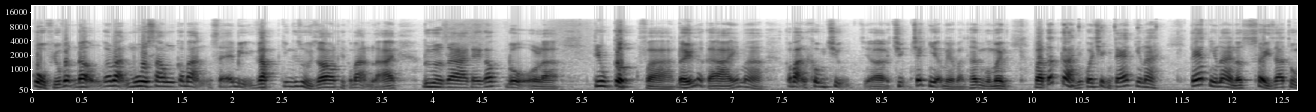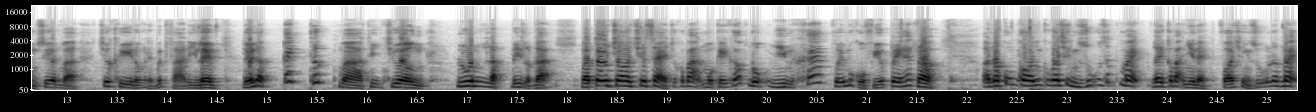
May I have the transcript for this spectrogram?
cổ phiếu vận động các bạn mua xong các bạn sẽ bị gặp những cái rủi ro thì các bạn lại đưa ra cái góc độ là tiêu cực và đấy là cái mà các bạn không chịu uh, chịu trách nhiệm về bản thân của mình. Và tất cả những quá trình test như này test như này nó xảy ra thường xuyên và trước khi nó có thể bứt phá đi lên. Đấy là cách thức mà thị trường luôn lặp đi lặp lại. Và tôi cho chia sẻ cho các bạn một cái góc độ nhìn khác với một cổ phiếu PHR à, ờ, nó cũng có những quá trình rũ rất mạnh. Đây các bạn nhìn này quá trình rũ rất mạnh.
